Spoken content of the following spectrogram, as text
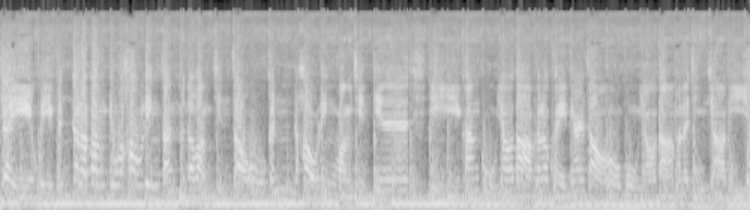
这回跟着了帮兵我号令，咱们的往前走，跟着号令往前颠。你看鼓要打开了，快点走，不要打满了金家鞭。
